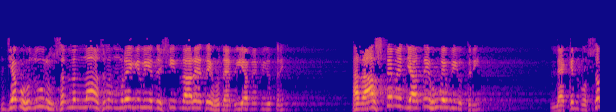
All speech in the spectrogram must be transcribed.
جب حضور صلی اللہ علیہ وسلم عمرے کے لیے تشریف لا رہے تھے، حدیبیہ میں بھی اتری۔ راستے میں جاتے ہوئے بھی اتری۔ لیکن وہ سب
